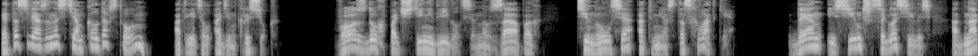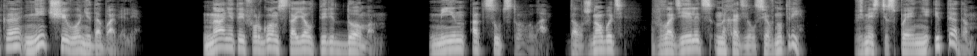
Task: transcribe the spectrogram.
«Это связано с тем колдовством», — ответил один крысюк. Воздух почти не двигался, но запах тянулся от места схватки. Дэн и Синдж согласились, однако ничего не добавили. Нанятый фургон стоял перед домом. Мин отсутствовала. Должно быть, Владелец находился внутри, вместе с Пенни и Тедом.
